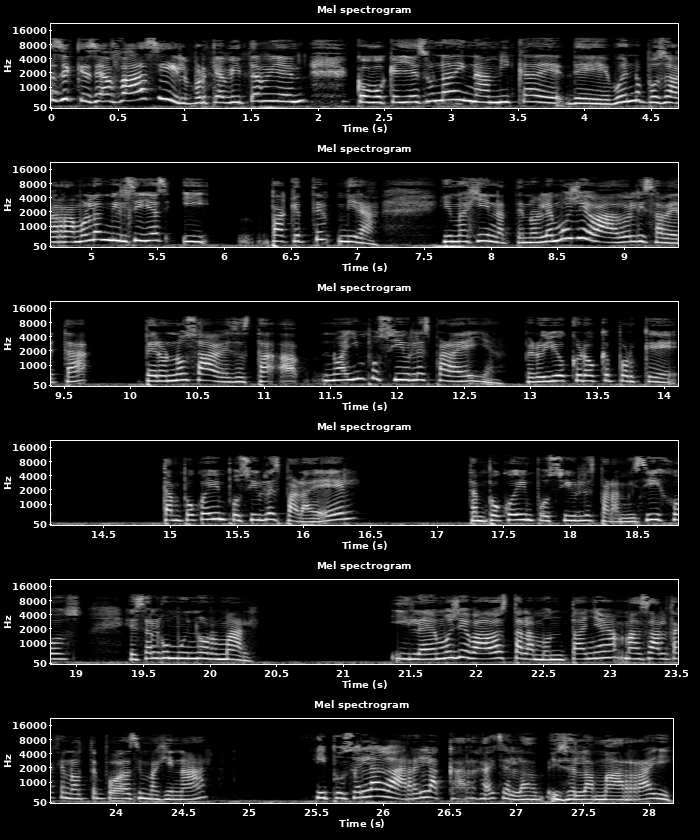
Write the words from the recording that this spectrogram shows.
hace que sea fácil, porque a mí también, como que ya es una dinámica de, de bueno, pues agarramos las mil sillas y ¿para qué te, mira, imagínate, no le hemos llevado a Elisabetta, pero no sabes, hasta, ah, no hay imposibles para ella, pero yo creo que porque tampoco hay imposibles para él, tampoco hay imposibles para mis hijos, es algo muy normal. Y la hemos llevado hasta la montaña más alta que no te puedas imaginar. Y pues él la agarra y la carga y se la, y se la amarra y,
